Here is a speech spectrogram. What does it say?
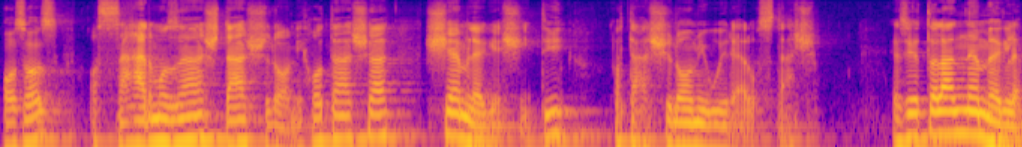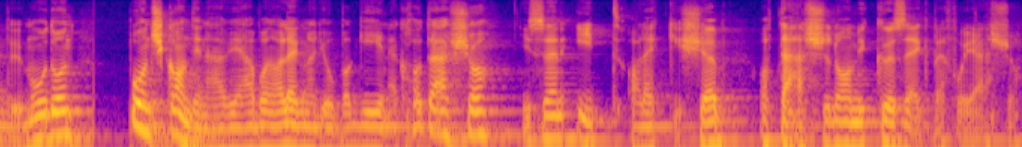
Azaz, a származás társadalmi hatását semlegesíti a társadalmi újraelosztás. Ezért talán nem meglepő módon pont Skandináviában a legnagyobb a gének hatása, hiszen itt a legkisebb a társadalmi közeg befolyása.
